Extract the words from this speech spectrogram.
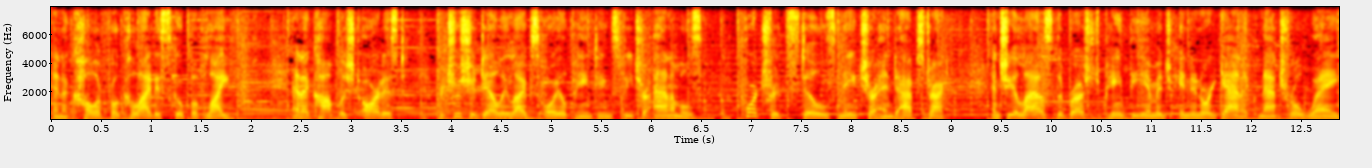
in a colorful kaleidoscope of life. An accomplished artist, Patricia Daly Lipe's oil paintings feature animals, portraits, stills, nature, and abstract, and she allows the brush to paint the image in an organic, natural way.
